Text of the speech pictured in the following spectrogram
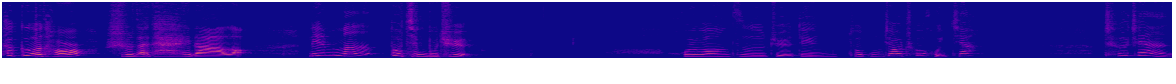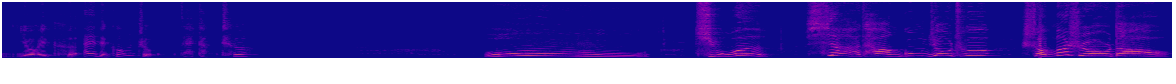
他个头实在太大了，连门都进不去。灰王子决定坐公交车回家。车站有位可爱的公主在等车。哦，请问下趟公交车？什么时候到？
